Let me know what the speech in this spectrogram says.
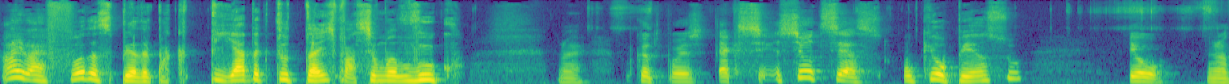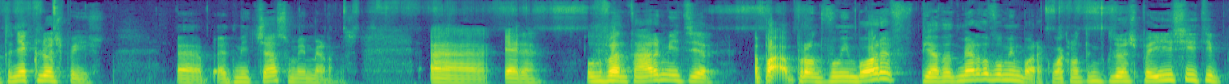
Ai, ai foda-se, Pedro, pá, que piada que tu tens, pá, seu maluco. Não é? Porque depois. É que se, se eu dissesse o que eu penso, eu não tenho colhões para isto. Uh, admito já, são meio merdas. Uh, era levantar-me e dizer. pronto, vou-me embora, piada de merda, vou-me embora. Claro que não tenho colhões para isso e tipo,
